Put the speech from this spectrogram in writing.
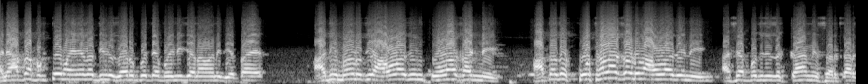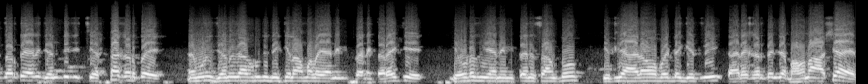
आणि आता फक्त महिन्याला दीड हजार रुपये त्या बहिणीच्या नावाने देत आहेत आधी म्हणत होती आवळा देऊन कोळा काढणे. आता तर कोथळा काढून आवळा देणे. अशा पद्धतीचं काम हे सरकार करतोय आणि जनतेची चेष्टा करतोय. म्हणून जनजागृती देखील आम्हाला या निमित्ताने करायची आहे. एवढंच या निमित्ताने सांगतो इथली आढावा बैठक घेतली. कार्यकर्त्यांच्या भावना अशा आहेत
